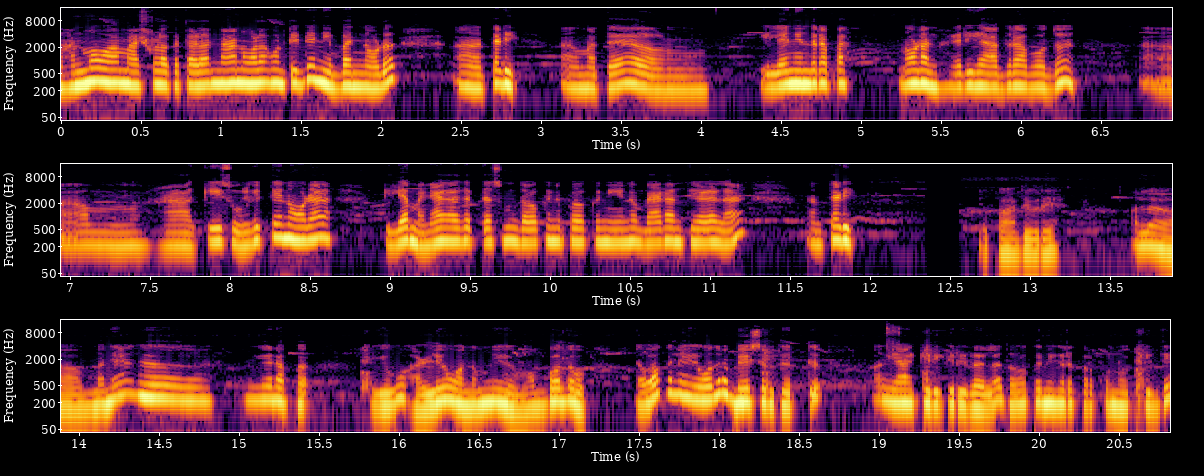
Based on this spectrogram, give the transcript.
ಹನುಮವ ಮಾಡ್ಸ್ಕೊಳಕತ್ತಾಳ. ನಾನು ಒಳಗೆ ಹೊಂಟಿದ್ದೆ, ನೀ ಬಂದು ನೋಡು. ತಡಿ. ಮತ್ತೆ ಇಲ್ಲೇ ನಿಂದ್ರಪ್ಪ. ನೋಡೋಣ ಯಾರಿಗೆ ಆದ್ರೆ ಆಗ್ಬೋದು. ಹಾಕಿ ಸುಳ್ಗಿತ್ತೆ ನೋಡ. ಇಲ್ಲೇ ಮನ್ಯಾಗ ಆಗತ್ತೆ ಸುಮ್ಮನೆ ದವಾಖಾನೆ ಪವಾಖಾನೆ ಏನು ಬೇಡ ಅಂತ ಹೇಳಲ್ಲ. ತಡಿ. ಅಲ್ಲ, ಮನ್ಯಾಗ ಏನಪ್ಪ? ಇವು ಹಳ್ಳಿ ಒಂದು ನಮ್ನಿ ಮೊಬ್ಬದವು ದವಾಖಾನೆಗೆ ಹೋದ್ರೆ ಬೇಸರ್ತಿತ್ತು ಯಾಕೆ ಕಿರಿಕಿರಿ ಇರಲ್ಲ ದವಾಖಾನಿಗಾರ ಕರ್ಕೊಂಡು ಹೋಗ್ತಿದ್ದೆ.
